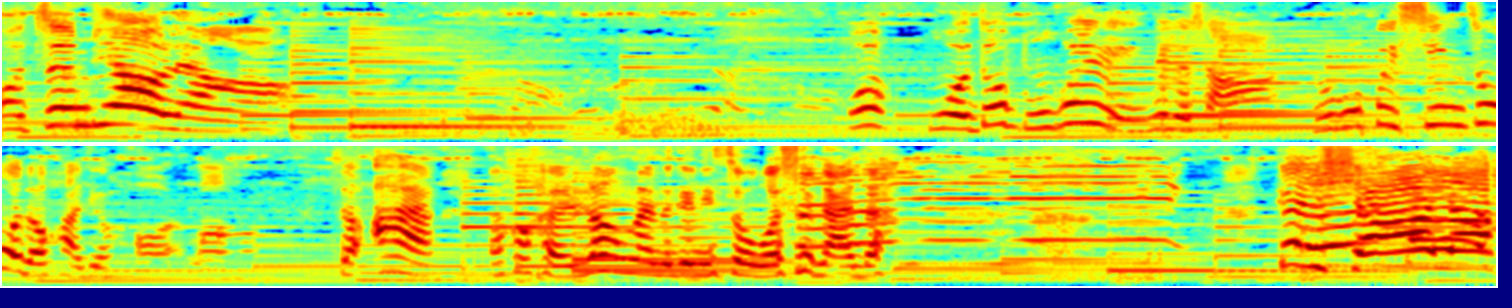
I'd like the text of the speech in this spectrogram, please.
哇，真漂亮啊！我我都不会那个啥，如果会星座的话就好了嘛。说啊，然后很浪漫的跟你说我是男的，干啥呀？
